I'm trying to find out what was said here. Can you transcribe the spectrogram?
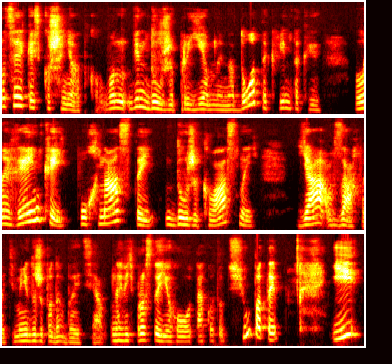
ну, це якесь кошенятко. Він, він дуже приємний на дотик, він такий легенький, пухнастий, дуже класний. Я в захваті, мені дуже подобається. Навіть просто його отак от, щупати. І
